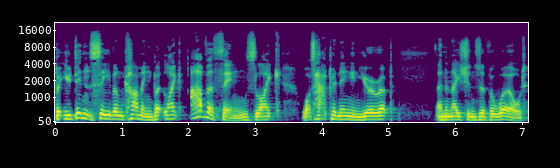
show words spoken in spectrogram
but you didn't see them coming. But like other things, like what's happening in Europe and the nations of the world,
